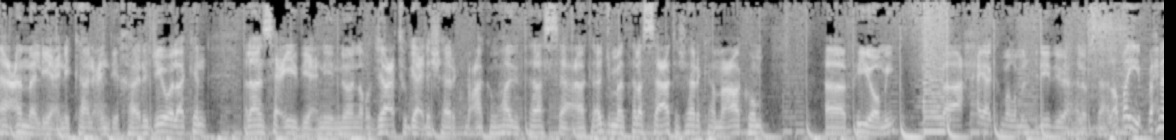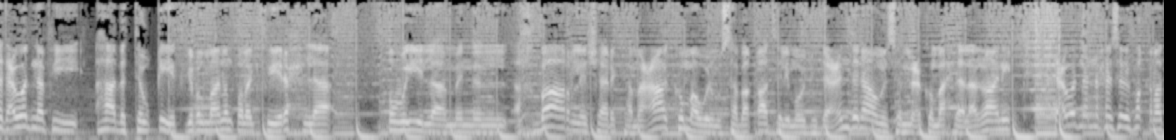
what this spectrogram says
عمل يعني كان عندي خارجي ولكن الآن سعيد يعني إنه أنا رجعت وقاعد أشارك معاكم. هذه ثلاث ساعات أجمل ثلاث ساعات أشاركها معاكم آه، في يومي. فحياكم الله من جديد ويا أهلا وسهلا. طيب إحنا تعودنا في هذا التوقيت قبل ما ننطلق في رحلة طويلة من الأخبار اللي نشاركها معاكم أو المسابقات اللي موجودة عندنا أو نسمعكم أحلى الأغاني. تعودنا أنه إحنا نسوي فقرة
